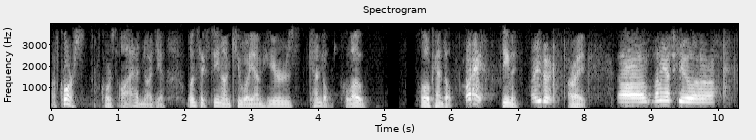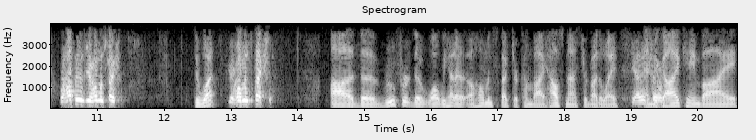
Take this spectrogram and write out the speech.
Of course. Of course. Oh, I had no idea. 116 on QAM. Here's Kendall. Hello. Hello, Kendall. Jorge, Dime. how you doing? All right. Uh, let me ask you, uh, what happened with your home inspection? Do what? Your home inspection. Uh, the roofer, the well, we had a, a home inspector come by, housemaster, by the way, Yeah, that's and the guy came by,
